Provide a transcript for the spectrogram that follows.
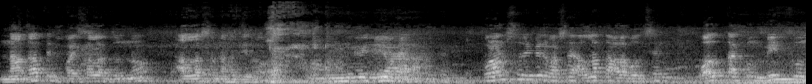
নাজাতের ফয়সালার জন্য আল্লাহর সামনে হাজির হব কোরআন শরীফের ভাষায় আল্লাহ তাআলা বলছেন ওয়াল তাকুম মিনকুম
